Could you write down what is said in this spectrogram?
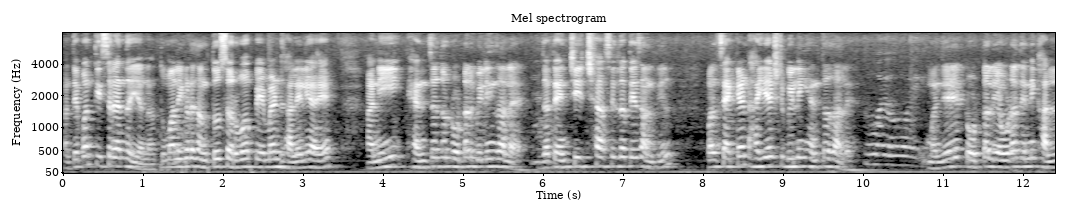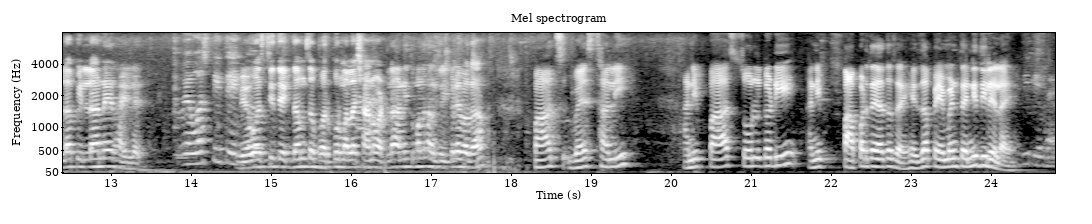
आणि ते पण तिसऱ्यांदा येणं. तुम्हाला इकडे सांगतो सर्व पेमेंट झालेली आहे. आणि ह्यांचं जो टोटल बिलिंग झालंय जर त्यांची इच्छा असेल तर ते सांगतील. पण सेकंड हायेस्ट बिलिंग ह्यांचं झालंय. म्हणजे टोटल एवढं त्यांनी खाल्लं पिल्लं नाही राहिलेत. व्यवस्थित आहे व्यवस्थित एकदम तर भरपूर मला छान वाटलं. आणि तुम्हाला सांगतो इकडे बघा. पाच वेज थाली आणि पाच सोलकडी आणि पापड त्याच्यातच आहे. ह्याचा पेमेंट त्यांनी दिलेला आहे. आहे.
